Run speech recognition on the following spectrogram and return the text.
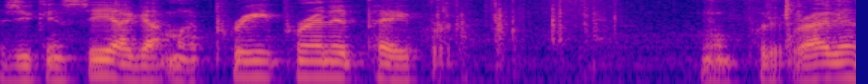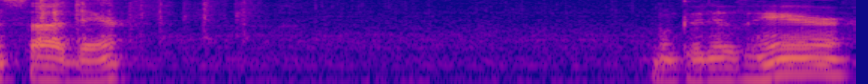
As you can see I got my pre-printed paper. I'm going to put it right inside there. I'm going to go over here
